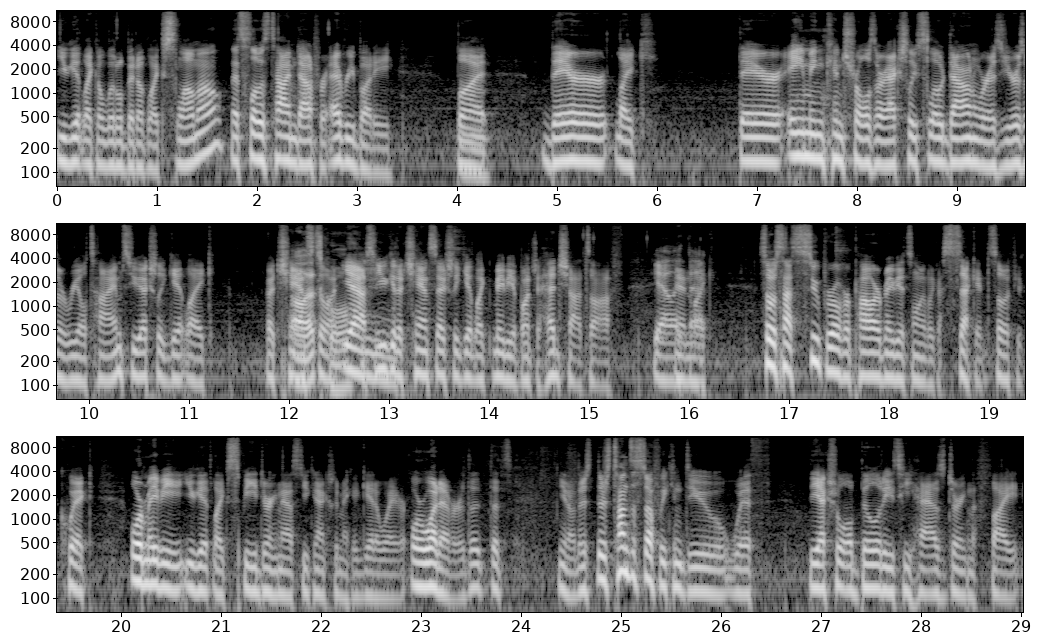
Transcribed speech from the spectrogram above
you get like a little bit of like slow mo that slows time down for everybody but mm-hmm. their like their aiming controls are actually slowed down whereas yours are real time so you actually get like a oh, chance that's to like, cool. yeah so you mm-hmm. get a chance to actually get like maybe a bunch of headshots off Yeah, like and that. like so it's not super overpowered. Maybe it's only like a second. So if you're quick or maybe you get like speed during that so you can actually make a getaway or, or whatever. That, that's you know there's there's tons of stuff we can do with the actual abilities he has during the fight.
